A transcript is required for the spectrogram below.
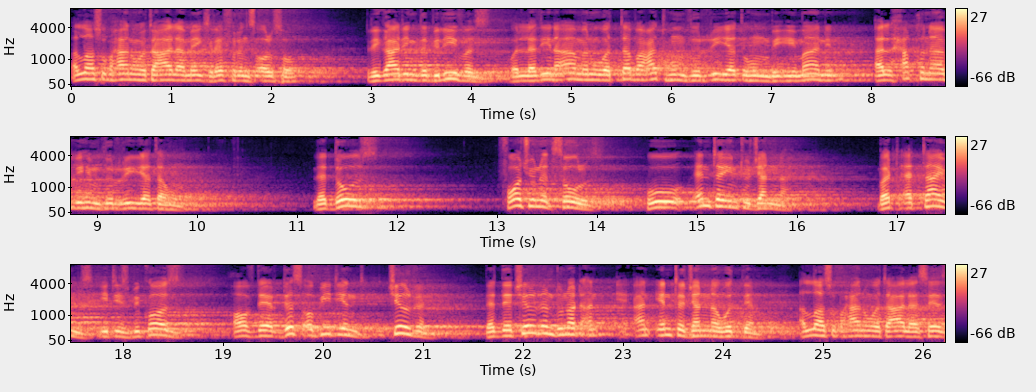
Allah subhanahu wa ta'ala makes reference also regarding the believers والذين آمنوا واتبعتهم ذريتهم بإيمان ألحقنا بهم ذريتهم that those fortunate souls who enter into Jannah but at times it is because of their disobedient children that their children do not enter Jannah with them Allah subhanahu wa ta'ala says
